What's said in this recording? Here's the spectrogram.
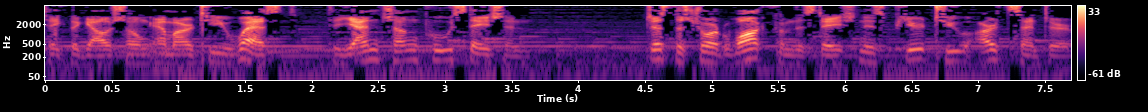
take the Kaohsiung MRT west to Yanchengpu Station. Just a short walk from the station is Pier 2 Art Center,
